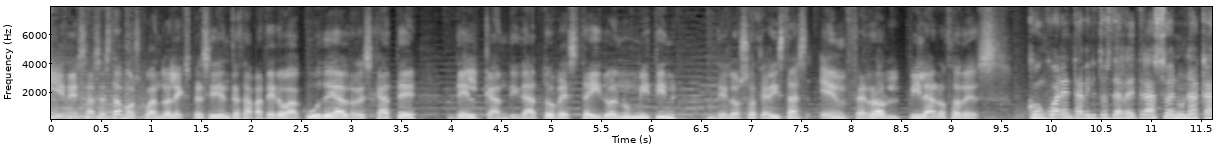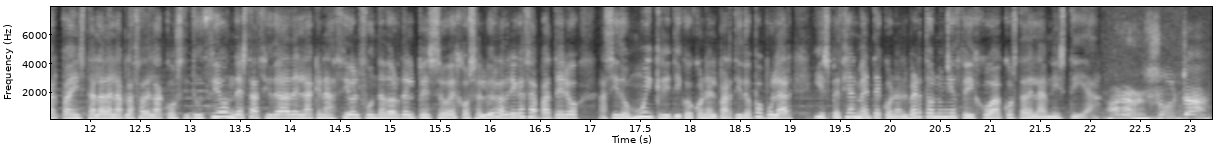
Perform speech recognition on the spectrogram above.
Y en esas estamos cuando el expresidente Zapatero acude al rescate del candidato Besteiro en un mitin de los socialistas en Ferrol. Pilar Ozores. Con 40 minutos de retraso en una carpa instalada en la Plaza de la Constitución de esta ciudad en la que nació el fundador del PSOE, José Luis Rodríguez Zapatero, ha sido muy crítico con el Partido Popular y especialmente con Alberto Núñez Feijóo a costa de la amnistía. Ahora resulta,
